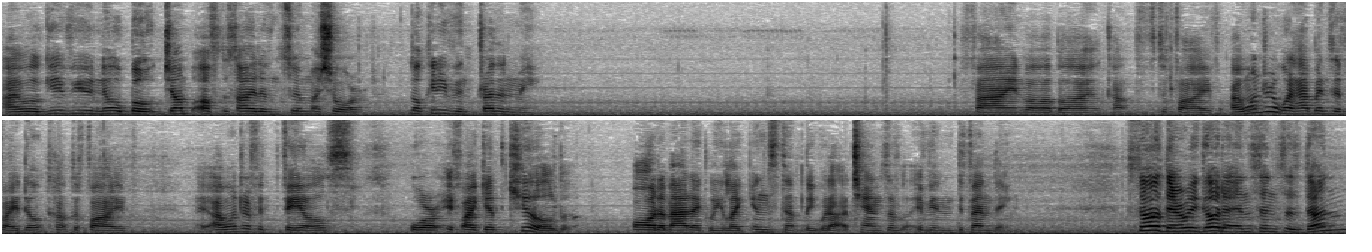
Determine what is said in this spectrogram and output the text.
I will give you no boat. Jump off the side and swim ashore. Look, he even threaten me. Fine, blah blah blah, I'll count to five. I wonder what happens if I don't count to five. I wonder if it fails, or if I get killed automatically, like instantly, without a chance of even defending. So there we go, the instance is done.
